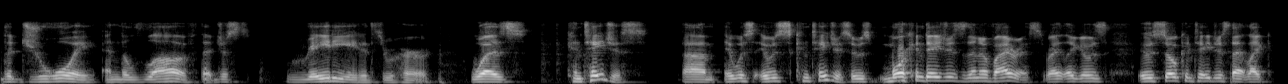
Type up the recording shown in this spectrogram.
the joy and the love that just radiated through her was contagious. Um, it was it was contagious. It was more contagious than a virus, right? Like it was it was so contagious that like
